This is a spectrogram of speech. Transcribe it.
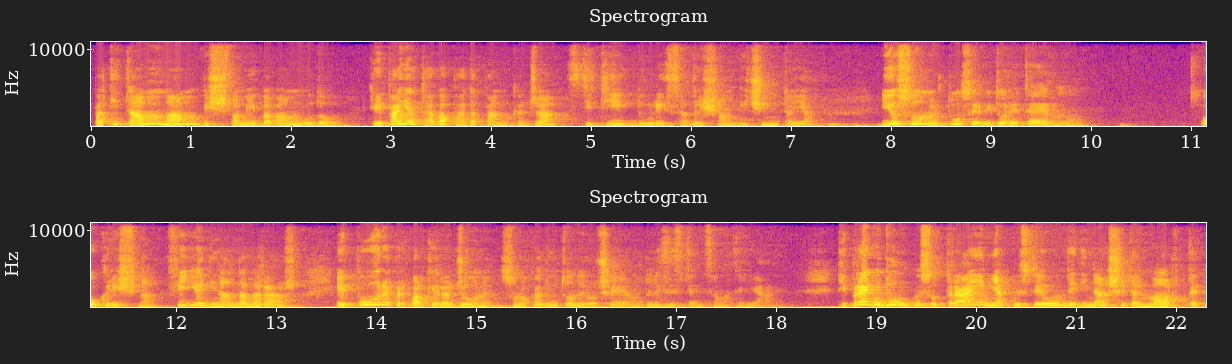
Patitam Mam Vishvame Bhavam Kripaya Tava Pada Pankaja, Stiti Duri Sadrisham Vicintaya. Io sono il tuo servitore eterno, o Krishna, figlio di Nanda Maharaj, eppure per qualche ragione sono caduto nell'oceano dell'esistenza materiale. Ti prego dunque sottraimi a queste onde di nascita e morte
